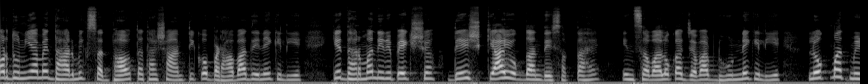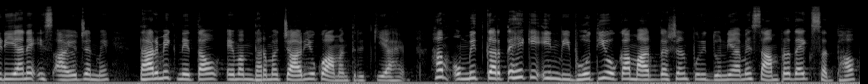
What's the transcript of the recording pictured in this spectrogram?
और दुनिया में धार्मिक सद्भाव तथा शांति को बढ़ावा देने के लिए ये धर्मनिरपेक्ष देश क्या योगदान दे सकता है? इन सवालों का जवाब ढूँढने के लिए लोकमत मीडिया ने इस आयोजन में धार्मिक नेताओं एवं धर्मचारियों को आमंत्रित किया है। हम उम्मीद करते हैं कि इन विभूतियों का मार्गदर्शन पूरी दुनिया में सांप्रदायिक सद्भाव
